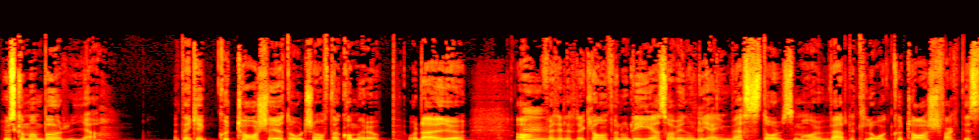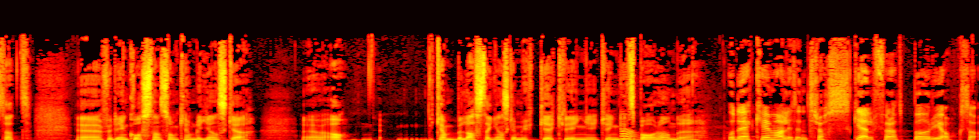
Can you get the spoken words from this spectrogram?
hur ska man börja? Jag tänker courtage är ju ett ord som ofta kommer upp och där är ju Ja, mm. för att lite reklam för Nordea så har vi Nordea Investor som har väldigt låg courtage faktiskt att, eh, för det är en kostnad som kan bli ganska eh, ja, det kan belasta ganska mycket kring, kring ditt sparande. Och det kan ju vara en liten tröskel för att börja också.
